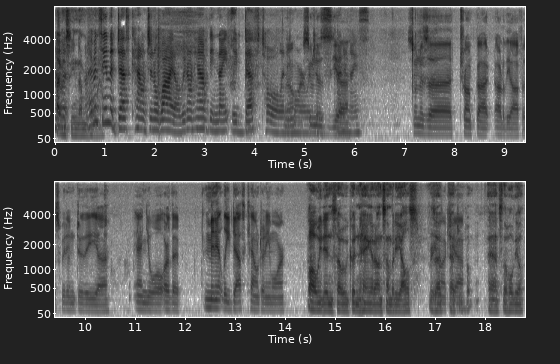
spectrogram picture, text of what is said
I, haven't seen numbers. I haven't seen the death count in a while. We don't have the nightly death toll anymore, as which soon is as- kind yeah. of nice. As soon as uh, Trump got out of the office, we didn't do the uh, annual or the minutely death count anymore. Oh, we didn't, so we couldn't hang it on somebody else. Pretty that, much, that- yeah. That's the whole deal.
